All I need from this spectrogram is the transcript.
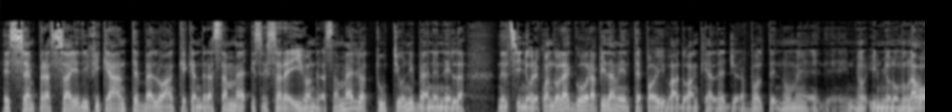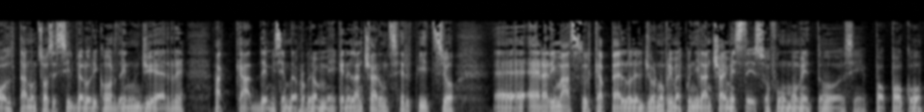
è sempre assai edificante, bello anche che Andrea sta meglio, se sarei io, Andrea sta meglio, a tutti ogni bene nel, nel Signore. Quando leggo rapidamente poi vado anche a leggere a volte il, nome, il, mio, il mio nome. Una volta, non so se Silvia lo ricorda, in un GR accadde, mi sembra proprio a me, che nel lanciare un servizio eh, era rimasto il cappello del giorno prima e quindi lanciai me stesso. Fu un momento sì, po- poco,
